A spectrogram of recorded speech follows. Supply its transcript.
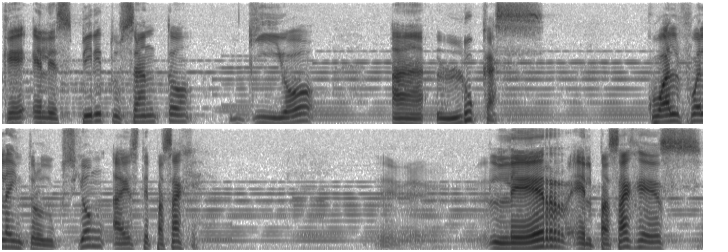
que el Espíritu Santo guió a Lucas. ¿Cuál fue la introducción a este pasaje? Eh, leer el pasaje es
